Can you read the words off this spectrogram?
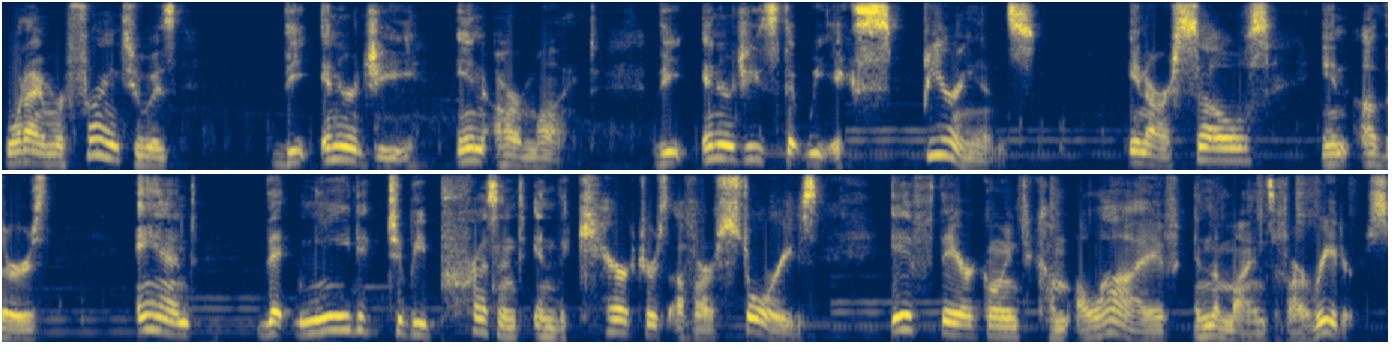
What I'm referring to is the energy in our mind, the energies that we experience in ourselves, in others, and that need to be present in the characters of our stories if they are going to come alive in the minds of our readers.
